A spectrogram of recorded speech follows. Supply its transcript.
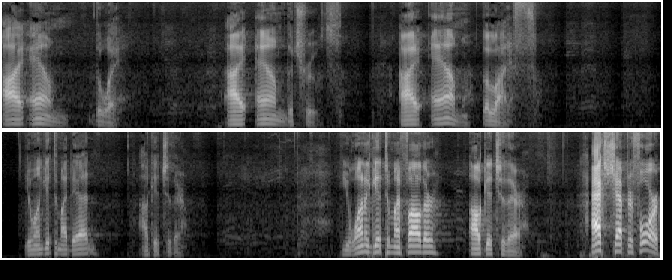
I am the way. I am the truth. I am the life. You want to get to my dad? I'll get you there. You want to get to my father? I'll get you there. Acts chapter 4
